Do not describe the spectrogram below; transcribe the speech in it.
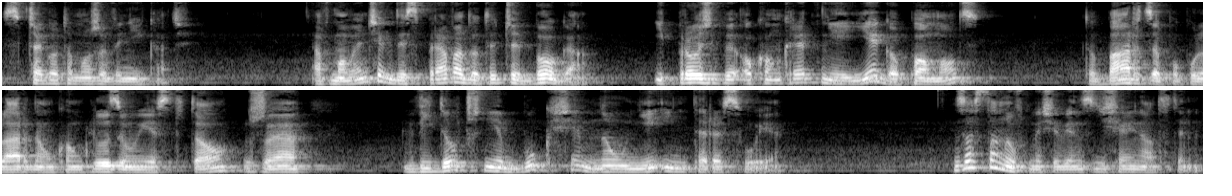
z czego to może wynikać. A w momencie, gdy sprawa dotyczy Boga i prośby o konkretnie Jego pomoc, to bardzo popularną konkluzją jest to, że widocznie Bóg się mną nie interesuje. Zastanówmy się więc dzisiaj nad tym,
